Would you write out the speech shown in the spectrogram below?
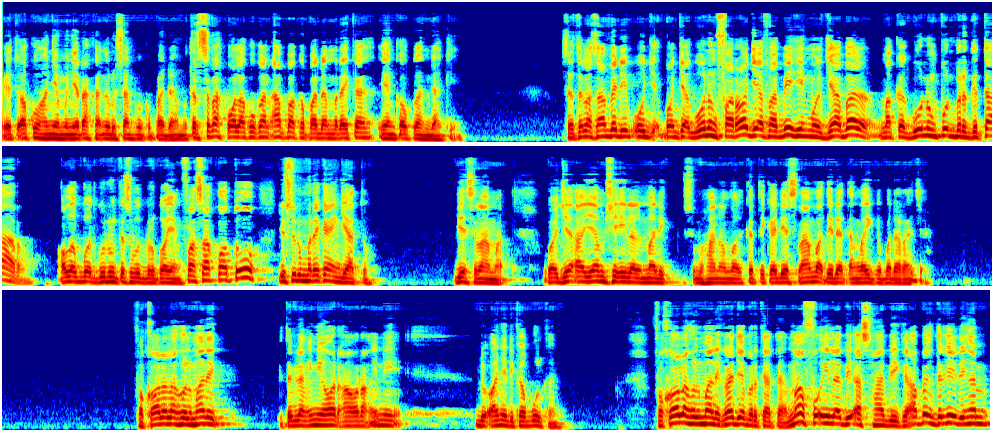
Yaitu aku hanya menyerahkan urusanku kepadamu. Terserah kau lakukan apa kepada mereka yang kau kehendaki. Setelah sampai di puncak gunung Faraja fabihimul jabal, maka gunung pun bergetar. Allah buat gunung tersebut bergoyang. Fasaqatu justru mereka yang jatuh. Dia selamat. Wajah ayam ilal malik. Subhanallah. Ketika dia selamat, dia datang lagi kepada raja. Faqala lahul malik, kita bilang ini orang-orang ini doanya dikabulkan. Faqalahul Malik raja berkata, "Ma fu'ila bi ashabika?" Apa yang terjadi dengan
